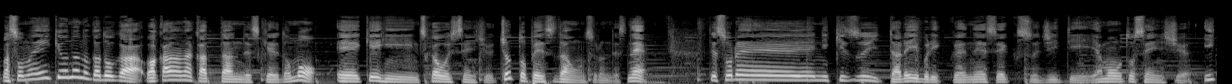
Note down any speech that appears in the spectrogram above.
まあ、その影響なのかどうかわからなかったんですけれども、えー、京浜塚越選手、ちょっとペースダウンするんですね。で、それに気づいたレイブリック NSXGT 山本選手、一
